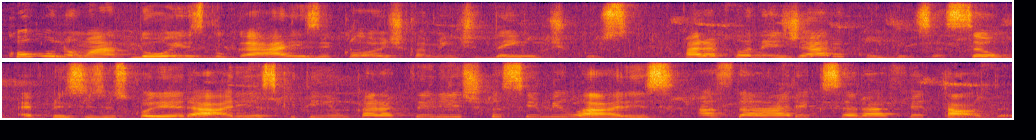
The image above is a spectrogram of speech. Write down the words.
Como não há dois lugares ecologicamente idênticos, para planejar a compensação é preciso escolher áreas que tenham características similares às da área que será afetada.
